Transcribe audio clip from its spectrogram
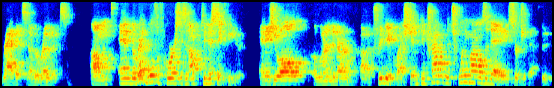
rabbits, and other rodents. Um, and the red wolf, of course, is an opportunistic feeder. And as you all learned in our uh, trivia question, can travel to 20 miles a day in search of that food.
